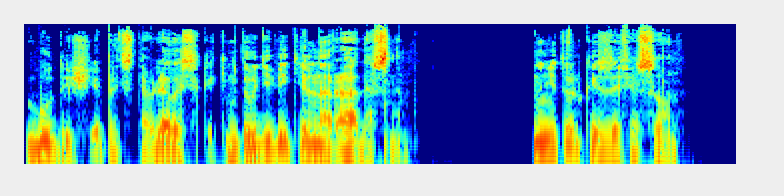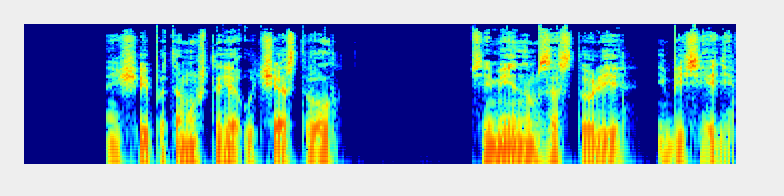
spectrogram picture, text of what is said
Будущее представлялось каким-то удивительно радостным. Но не только из-за Фессон, а еще и потому, что я участвовал в семейном застолье и беседе.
